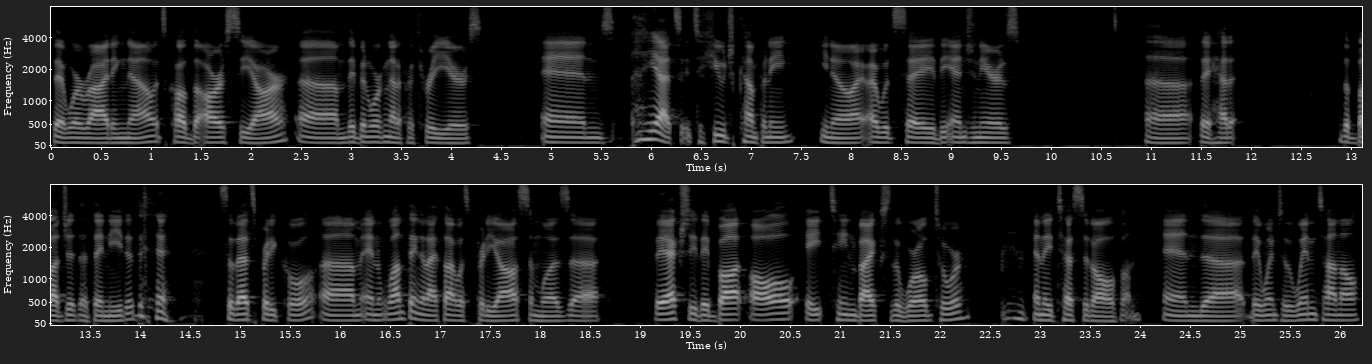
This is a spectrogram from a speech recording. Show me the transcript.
that we're riding now. It's called the RCR. Um, they've been working on it for three years, and yeah, it's it's a huge company. You know, I, I would say the engineers uh, they had the budget that they needed, so that's pretty cool. Um, and one thing that I thought was pretty awesome was uh, they actually they bought all 18 bikes of the World Tour, and they tested all of them, and uh, they went to the wind tunnel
